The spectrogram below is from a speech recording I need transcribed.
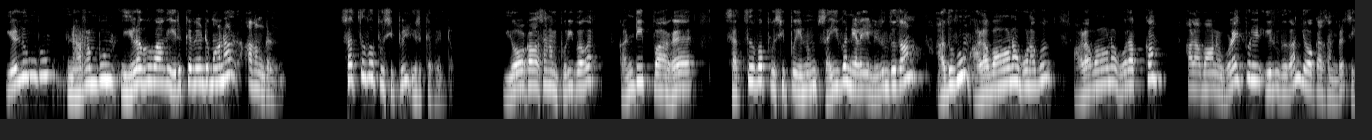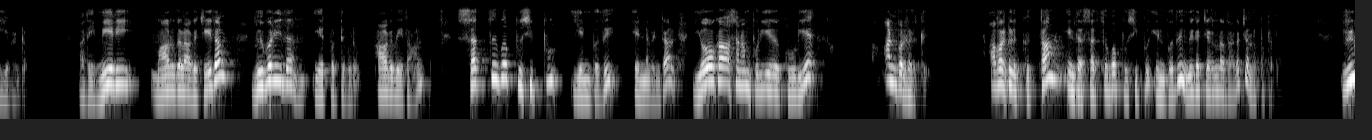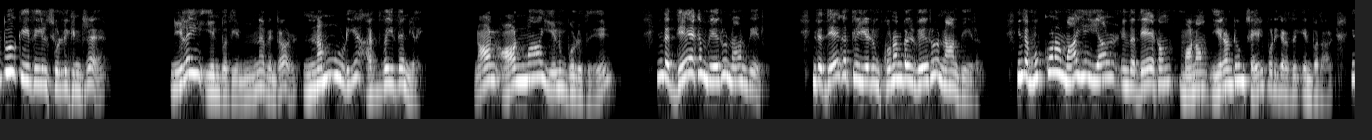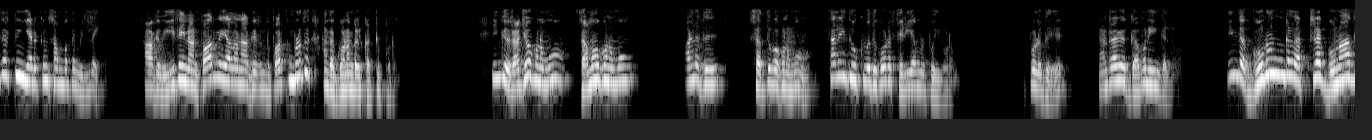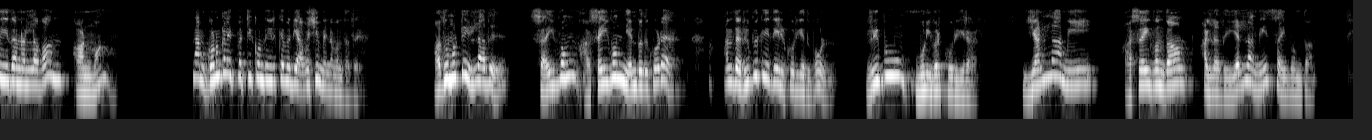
எலும்பும் நரம்பும் இலகுவாக இருக்க வேண்டுமானால் அவங்கள் சத்துவ புசிப்பில் இருக்க வேண்டும். யோகாசனம் புரிபவர் கண்டிப்பாக சத்துவ புசிப்பு என்னும் சைவ நிலையில் இருந்துதான் அதுவும் அளவான உணவு அளவான உறக்கம் அளவான உழைப்பில் இருந்துதான் யோகாசனங்கள் செய்ய வேண்டும். அதை மீறி மாறுதலாக செய்தால் விபரீதம் ஏற்பட்டுவிடும். ஆகவேதான் சத்துவ புசிப்பு என்பது என்னவென்றால் யோகாசனம் புரியக்கூடிய அன்பர்களுக்கு அவர்களுக்குத்தான் இந்த சத்துவ புசிப்பு என்பது மிகச்சிறந்ததாக சொல்லப்பட்டது. ரிபு கீதையில் சொல்லுகின்ற நிலை என்பது என்னவென்றால் நம்முடைய அத்வைத நிலை. நான் ஆன்மா எனும் பொழுது இந்த தேகம் வேறு நான் வேறு. இந்த தேகத்தில் எழும் குணங்கள் வேறு நான் வேறு. இந்த முக்குண மாயையால் இந்த தேகம் மனம் இரண்டும் செயல்படுகிறது என்பதால் இதற்கு எனக்கும் சம்பந்தம் இல்லை. ஆகவே இதை நான் பார்வையாளனாக இருந்து பார்க்கும் பொழுது அந்த குணங்கள் கட்டுப்படும். இங்கு ரஜோகுணமும் தமோகுணமும் அல்லது சத்துவகுணமும் தலை தூக்குவது கூட தெரியாமல் போய்விடும். இப்பொழுது நன்றாக கவனியுங்கள். இந்த குணங்கள் அற்ற குணாதீதன் அல்லவான் ஆன்மா? நாம் குணங்களை பற்றி கொண்டு இருக்க வேண்டிய அவசியம் என்ன வந்தது? அது மட்டும் இல்லாது சைவம் அசைவம் என்பது கூட அந்த ரிபுகீதையில் கூறியது போல் ரிபு முனிவர் கூறுகிறார் எல்லாமே அசைவம்தான் அல்லது எல்லாமே சைவம்தான்.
